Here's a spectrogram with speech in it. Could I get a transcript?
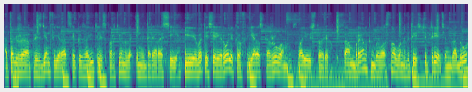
а также президент Федерации производителей спортивного инвентаря России. И в этой серии роликов я расскажу вам свою историю. Сам бренд был основан в 2003 году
